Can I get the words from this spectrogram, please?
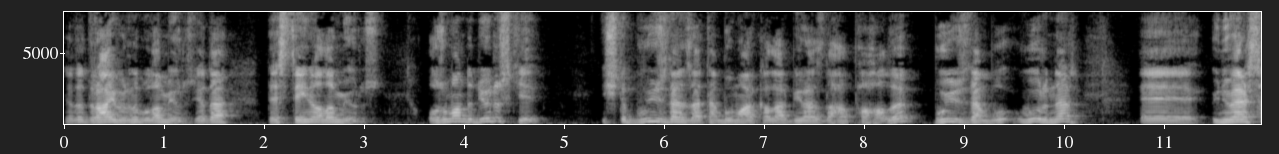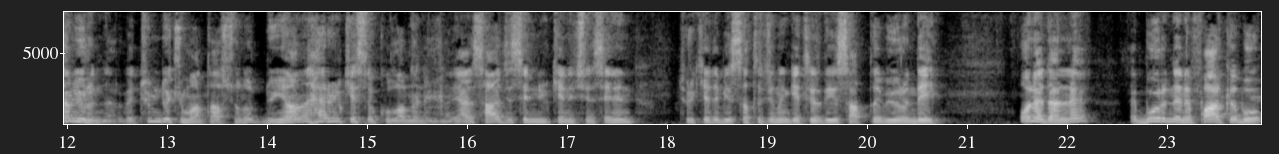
Ya da driver'ını bulamıyoruz. Ya da desteğini alamıyoruz. O zaman da diyoruz ki işte bu yüzden zaten bu markalar biraz daha pahalı. Bu yüzden bu, bu ürünler e, üniversal ürünler ve tüm dokümantasyonu dünyanın her ülkesinde kullanılan ürünler. Yani sadece senin ülken için, senin Türkiye'de bir satıcının getirdiği, sattığı bir ürün değil. O nedenle e, bu ürünlerin farkı bu.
